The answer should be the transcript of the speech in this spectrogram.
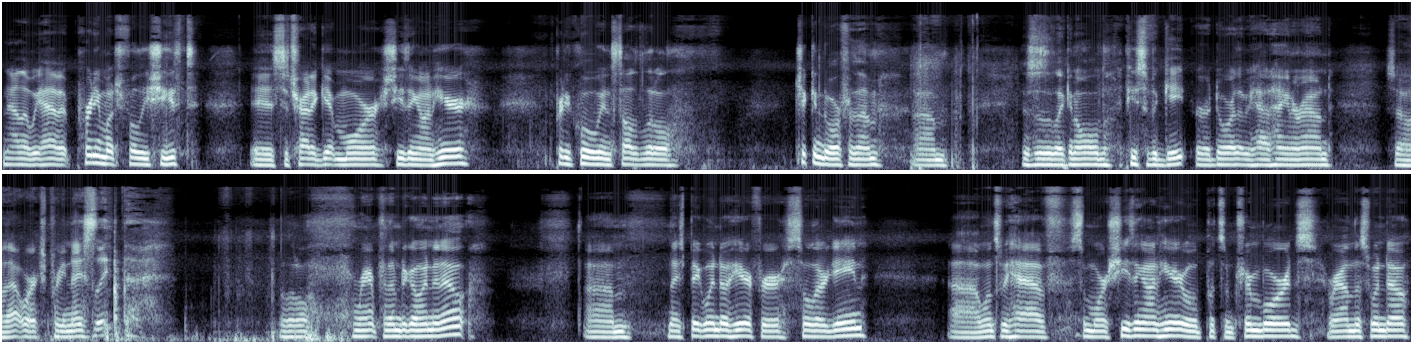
now that we have it pretty much fully sheathed, is to try to get more sheathing on here. Pretty cool. We installed a little chicken door for them. Um, this is like an old piece of a gate or a door that we had hanging around. So that works pretty nicely. A little ramp for them to go in and out. Um, nice big window here for solar gain. Uh, once we have some more sheathing on here, we'll put some trim boards around this window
